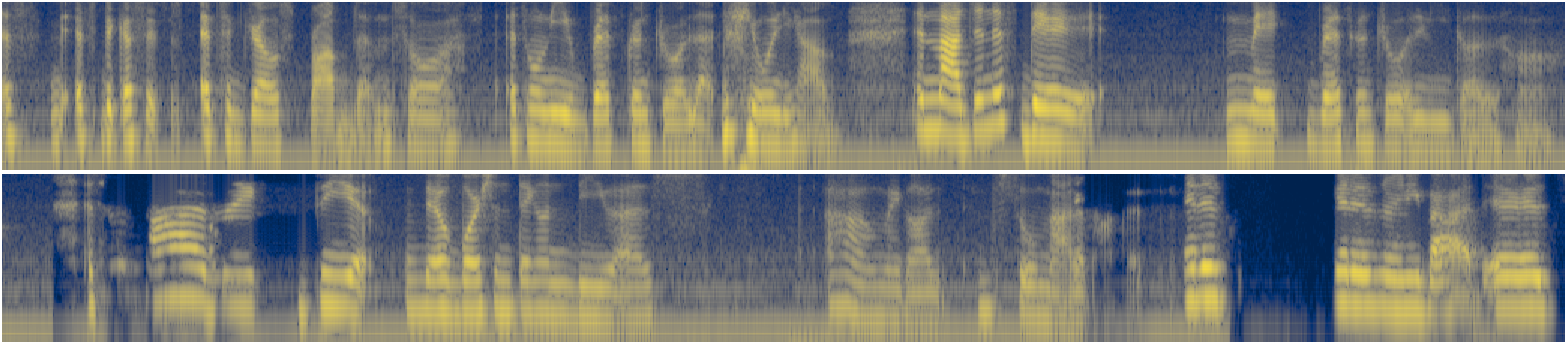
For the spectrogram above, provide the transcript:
It's it's because it's it's a girl's problem. So it's only birth control that we only have. Imagine if they make birth control illegal, huh? It's so sad. Like the the abortion thing on the US. Oh my God, I'm so mad about it. It is it is really bad. It's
